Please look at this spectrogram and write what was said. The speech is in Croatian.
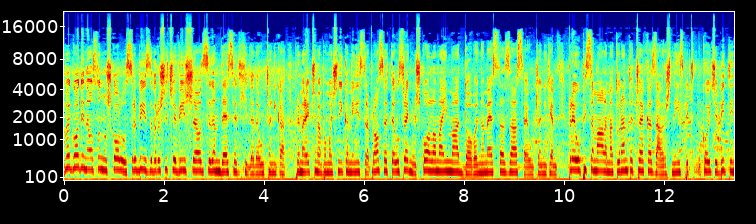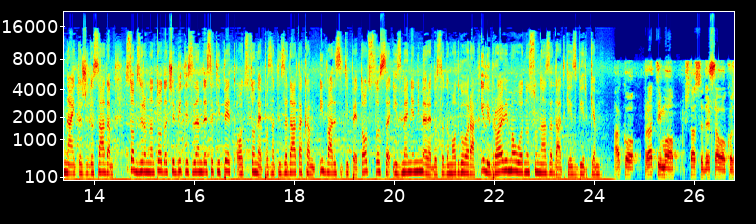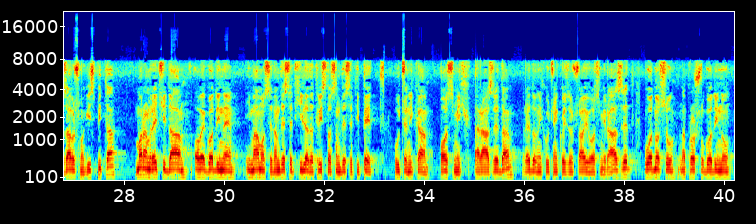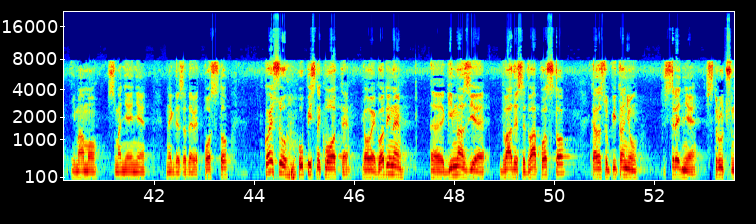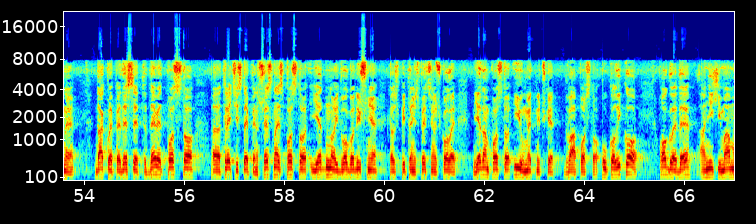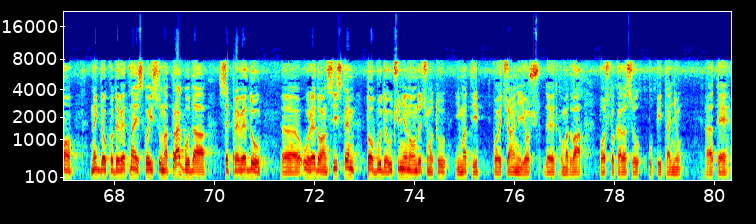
Ove godine osnovnu školu u Srbiji završit će više od 70.000 učenika. Prema rečima pomoćnika ministra prosvete, u srednjim školama ima dovoljno mesta za sve učenike. Pre upisa male maturante čeka završni ispit, koji će biti najteži do sada, s obzirom na to da će biti 75 od nepoznatih zadataka i 25 od sa izmenjenim redosledom odgovora ili brojevima u odnosu na zadatke iz zbirke. Ako pratimo šta se dešava oko završnog ispita, Moram reći da ove godine imamo 70.385 učenika osmih razreda, redovnih učenika koji završavaju osmi razred. U odnosu na prošlu godinu imamo smanjenje negde za 9%. Koje su upisne kvote ove godine? E, gimnazije 22%, kada su u pitanju srednje stručne, dakle 59%, E, treći stepen 16%, jedno i dvogodišnje, kada su pitanju specijalne škole, 1% i umetničke 2%. Ukoliko oglede, a njih imamo negde oko 19 koji su na pragu da se prevedu e, u redovan sistem, to bude učinjeno, onda ćemo tu imati povećanje još 9,2% kada su u pitanju e, te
